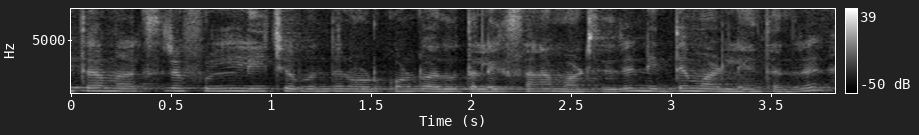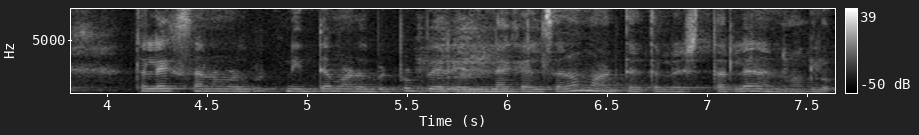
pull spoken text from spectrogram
ಈ ಥರ ಮಲಗಿಸಿದ್ರೆ ಫುಲ್ ಈಚೆ ಬಂದು ನೋಡಿಕೊಂಡು ಅದು ತಲೆಗೆ ಸ್ನಾನ ಮಾಡಿಸಿದ್ರೆ ನಿದ್ದೆ ಮಾಡಲಿ ಅಂತಂದರೆ ತಲೆಗೆ ಸ್ನಾನ ಮಾಡಿಬಿಟ್ಟು ನಿದ್ದೆ ಮಾಡೋದು ಬೇರೆ ಎಲ್ಲ ಕೆಲಸನೂ ಮಾಡ್ತಾ ಇರ್ತಾಳೆ, ಅಷ್ಟು ತರಲೆ ನನ್ನ ಮಗಳು.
